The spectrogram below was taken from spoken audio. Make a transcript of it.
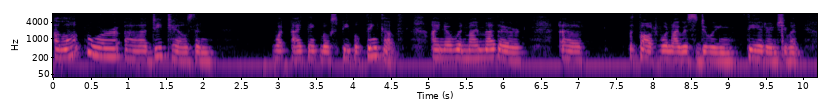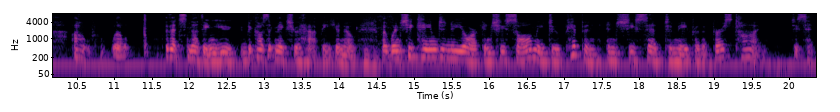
a lot more uh, details than what I think most people think of. I know when my mother uh, thought when I was doing theater, and she went, "Oh, well." That's nothing, you because it makes you happy, you know. But when she came to New York and she saw me do Pippin, and she said to me for the first time, she said,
